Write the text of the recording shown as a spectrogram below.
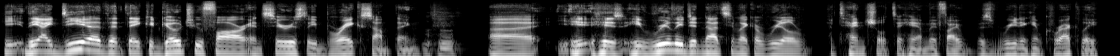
he the idea that they could go too far and seriously break something mm-hmm uh, his he really did not seem like a real potential to him, if I was reading him correctly.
